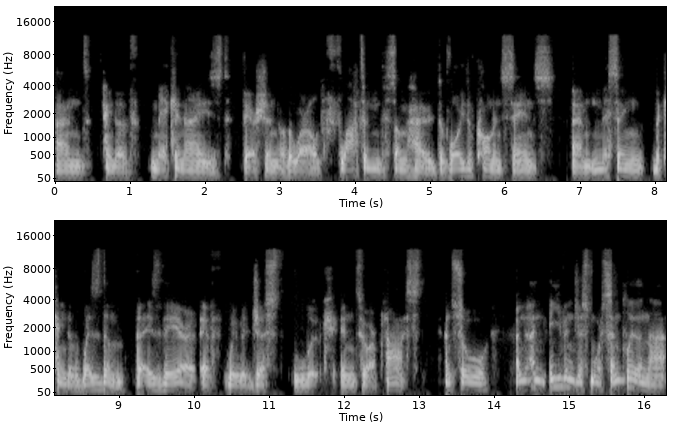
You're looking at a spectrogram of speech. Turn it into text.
and kind of mechanized version of the world, flattened somehow, devoid of common sense. Um, missing the kind of wisdom that is there if we would just look into our past. And so and, and even just more simply than that,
